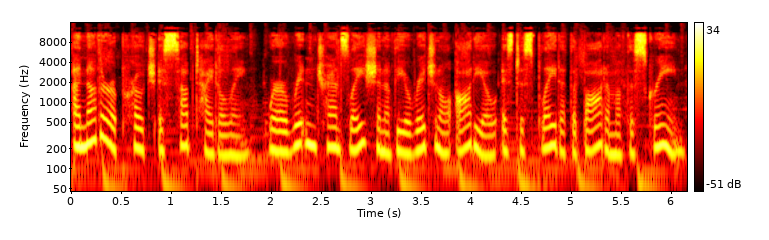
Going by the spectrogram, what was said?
Another approach is subtitling, where a written translation of the original audio is displayed at the bottom of the screen.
